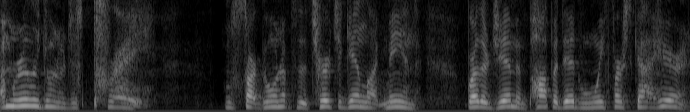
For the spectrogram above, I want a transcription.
I'm really going to just pray. I'm going to start going up to the church again like me and Brother Jim and Papa did when we first got here. And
